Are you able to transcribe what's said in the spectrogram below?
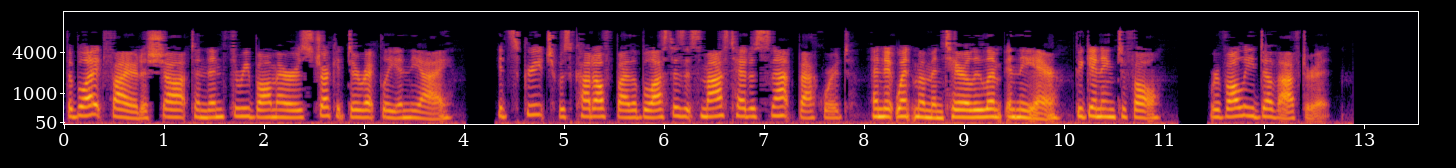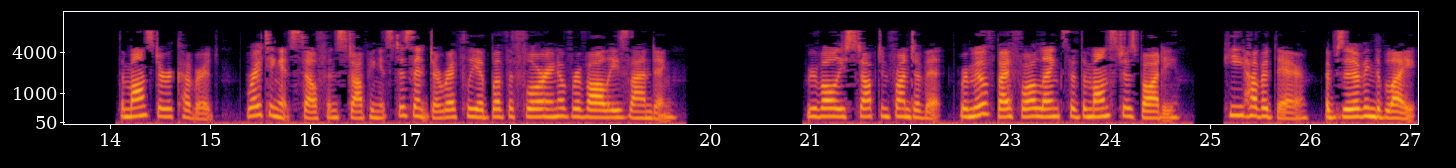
The Blight fired a shot and then three bomb arrows struck it directly in the eye. Its screech was cut off by the blast as its masthead was snapped backward, and it went momentarily limp in the air, beginning to fall. Revali dove after it. The monster recovered, righting itself and stopping its descent directly above the flooring of Revali's landing. Revali stopped in front of it, removed by four lengths of the monster's body. He hovered there, observing the blight,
